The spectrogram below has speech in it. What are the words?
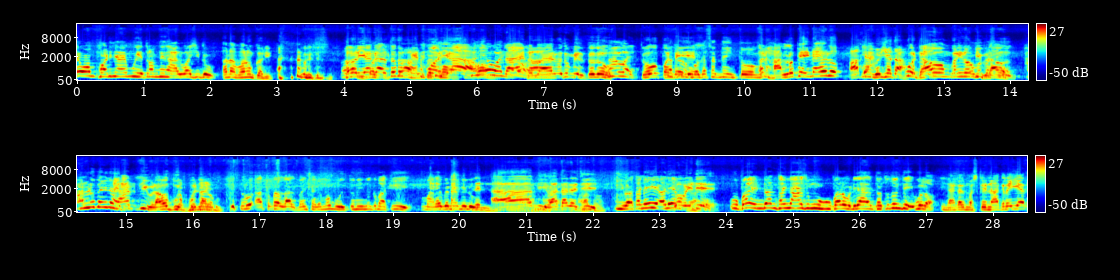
એ આમ ફોડીને આવ્યો હું એતરમ થઈને હાલવા સીધો. અને અમારું કર્યું? હરિયા ગાલતો તો પેટમાં હરિયા ટાયર ને બધું મિલતો તો. તો પટાઈ જાય મગજ જ નહીં તો અને હાલો પહેરીને આવેલો? આ તો ગઈ જતા. ઓઢાવો આમ કરીને બીવડાવો હાલો પહેરીને આવ્યો બીવડાવો ભૂત. તો. આ તો પેલા લાલભાઈ શરમમાં બોલતો નહીં ને કે બાકી. મારા ઘર ના મેલું આ બીવાતા નથી ઈ નહીં અરે ઊભા ઇન્ડોમ થઈને આવ્યો છું હું ઊભા રોડે જતો તો ને તે બોલો. એના કાલ મસ્કરી ના કરે યાર.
